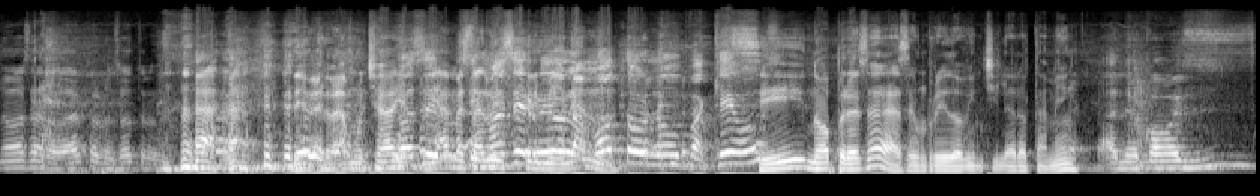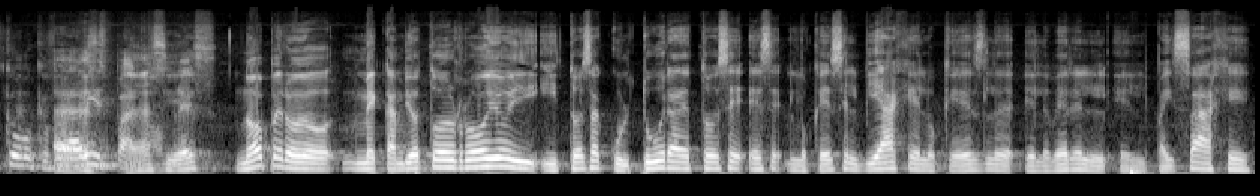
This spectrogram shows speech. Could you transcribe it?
no vas a rodar con nosotros. de verdad, mucha no hace, ya me si están no hace ruido la moto, no, ¿para qué? vos? Sí, no, pero esa hace un ruido bien chilero también. Ah, como, es como que fuera Ah, avispa. ¿no, Así hombre? es. No, pero me cambió todo el rollo y, y toda esa cultura, de todo ese, ese- lo que es el viaje, lo que es le- el, ver el, el paisaje,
